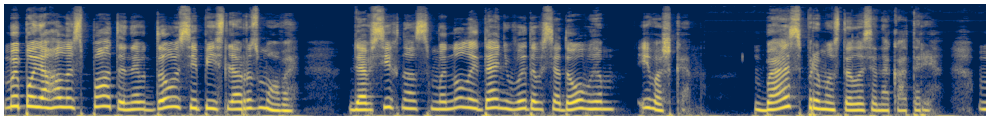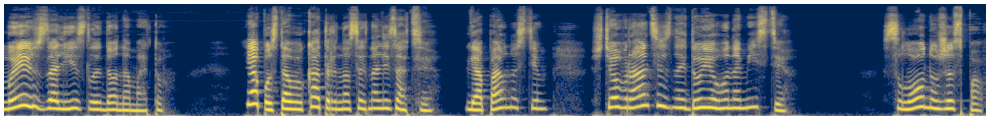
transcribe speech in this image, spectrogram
Ми полягали спати невдовзі після розмови. Для всіх нас минулий день видався довгим і важким. Бес примостилася на катері. Ми ж залізли до намету. Я поставив катер на сигналізацію для певності, що вранці знайду його на місці. Слон уже спав.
